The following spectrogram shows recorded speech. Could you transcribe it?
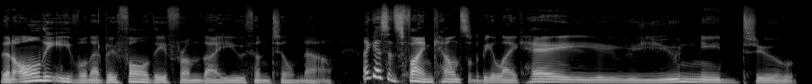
than all the evil that befall thee from thy youth until now. I guess it's fine counsel to be like, hey, you need to.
